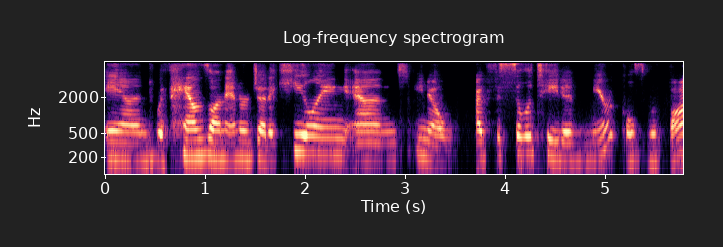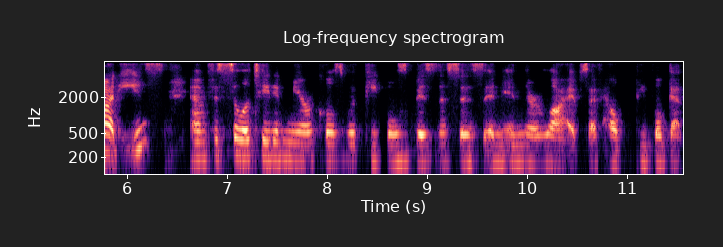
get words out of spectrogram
and with hands on energetic healing, and, you know, I've facilitated miracles with bodies and facilitated miracles with people's businesses and in their lives. I've helped people get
